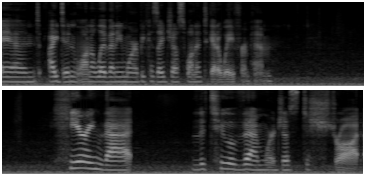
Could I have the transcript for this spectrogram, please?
and I didn't want to live anymore because I just wanted to get away from him. Hearing that, the two of them were just distraught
